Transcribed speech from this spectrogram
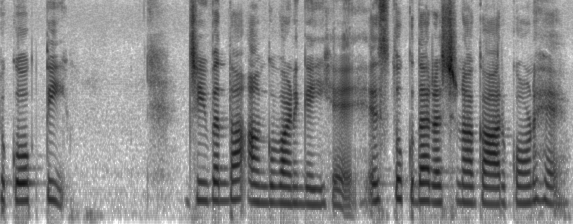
ਲੁਕੋਕਤੀ ਜੀਵਨ ਦਾ ਅੰਗ ਬਣ ਗਈ ਹੈ। ਇਸ ਤੁਕ ਦਾ ਰਚਨਾਕਾਰ ਕੌਣ ਹੈ?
